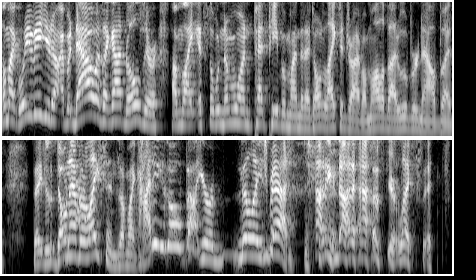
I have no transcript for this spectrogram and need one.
I'm like what do you mean you know but now as i gotten older i'm like it's the number one pet peeve of mine that i don't like to drive. I'm all about uber now but they don't have their license. I'm like how do you go about your middle-aged man? How do you not have your license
